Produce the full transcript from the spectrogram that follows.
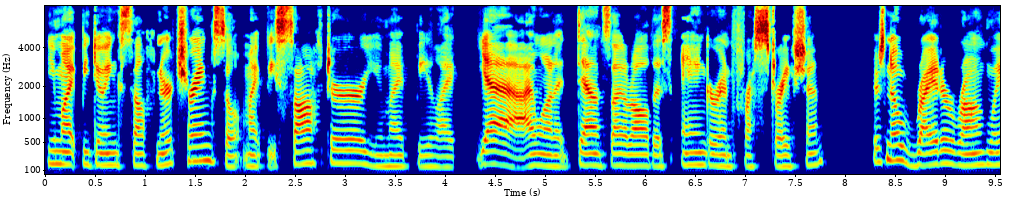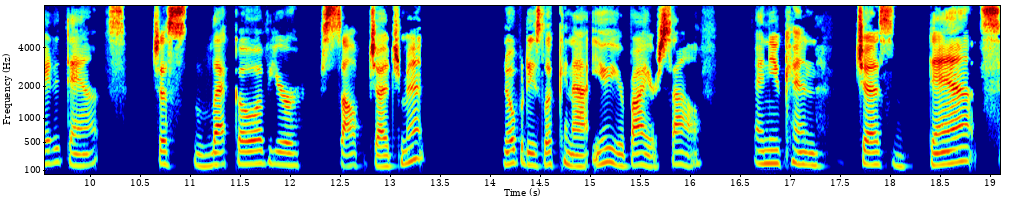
You might be doing self nurturing, so it might be softer. You might be like, yeah, I want to dance out all this anger and frustration. There's no right or wrong way to dance. Just let go of your self judgment. Nobody's looking at you, you're by yourself. And you can just dance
